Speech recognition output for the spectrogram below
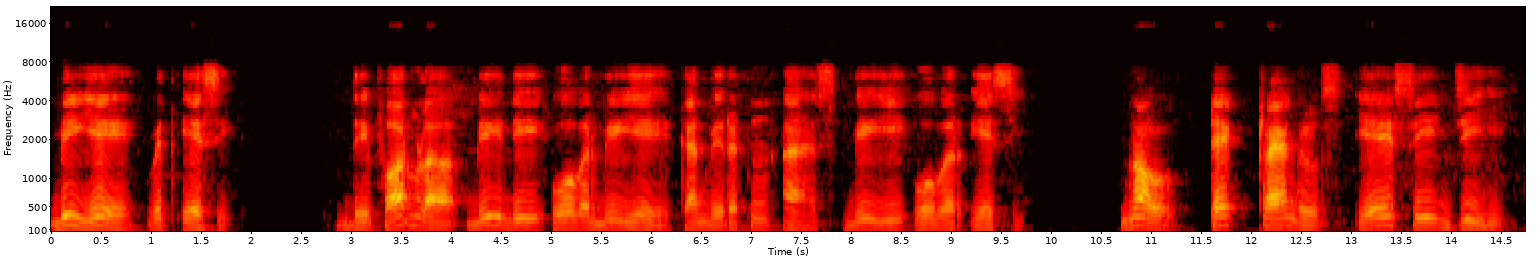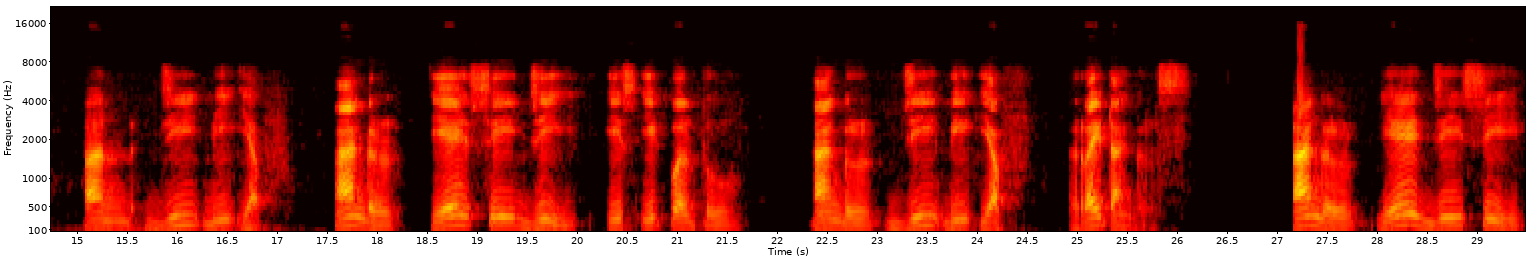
BA with AC. The formula BD over BA can be written as BE over AC. Now take triangles ACG and GBF. Angle ACG is equal to angle GBF, right angles. Angle AGC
